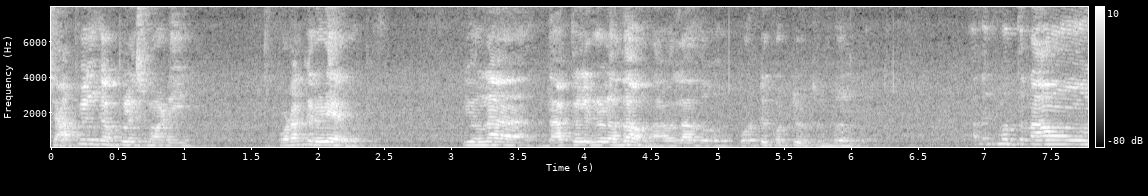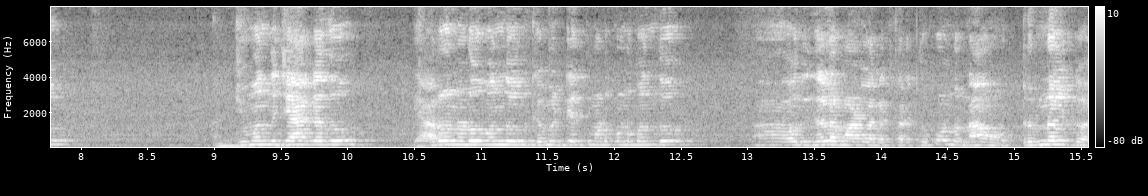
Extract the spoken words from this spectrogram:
ಶಾಪಿಂಗ್ ಕಾಂಪ್ಲೆಕ್ಸ್ ಮಾಡಿ ಕೊಡೋಕೆ ರೆಡಿ ಆಗ್ಬಿಟ್ಟು ಇವೆಲ್ಲ ದಾಖಲೆಗಳು ಅದಾವೆ, ನಾವೆಲ್ಲ ಅದು ಕೊಟ್ಟು ಕೊಟ್ಟಿವಿ ಟ್ರಿಬ್ಯುನಲ್ಗೆ ಅದಕ್ಕೆ ಮತ್ತು ನಾವು ಅಂಜುಮಂದು ಜಾಗ ಅದು ಯಾರೋ ನಡುವೆ ಬಂದು ಒಂದು ಕಮಿಟಿ ಎತ್ತು ಮಾಡ್ಕೊಂಡು ಬಂದು ಅವ್ರು ಇದೆಲ್ಲ ಮಾಡ್ಲಾಕತ್ತಾರೆ ತಗೊಂಡು ನಾವು ಟ್ರಿಬ್ಯುನಲ್ಗೆ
